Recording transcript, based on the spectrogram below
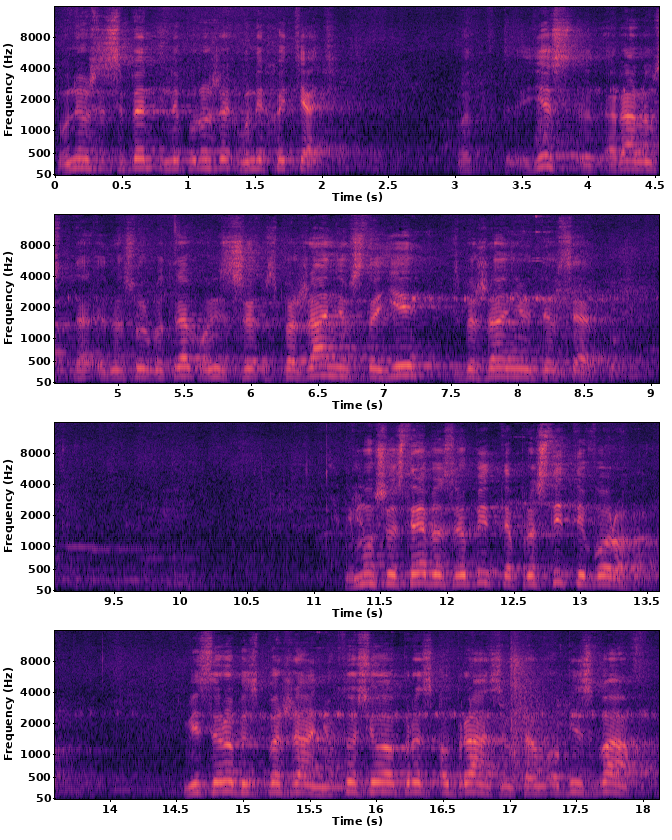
вони вже себе не понужають, вони хочуть. От є рано на службу треба, він з бажанням встає, з бажанням йде в церкву. Йому щось треба зробити та простити ворога. Він це робить з бажанням. Хтось його образ- образив, там, обізвав,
